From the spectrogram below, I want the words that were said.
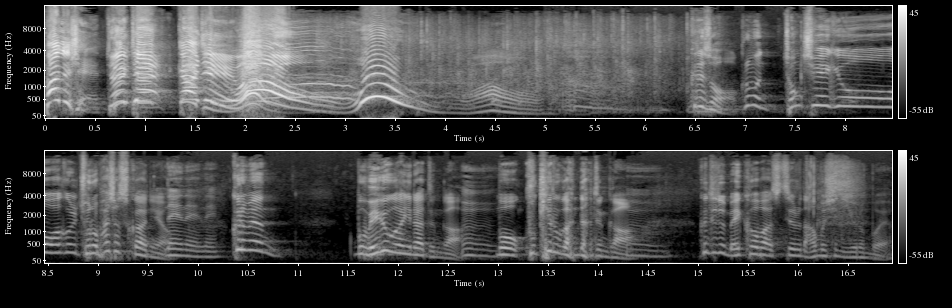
반드시 될 때까지 와우 우! 와우 그래서 그러면 정치 외교학을 졸업하셨을 거 아니에요 네네네. 그러면 뭐 외교관이라든가 음. 뭐 국회로 간다든가 음. 근데도 메이크업 아티스트로 남으신 이유는 뭐예요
